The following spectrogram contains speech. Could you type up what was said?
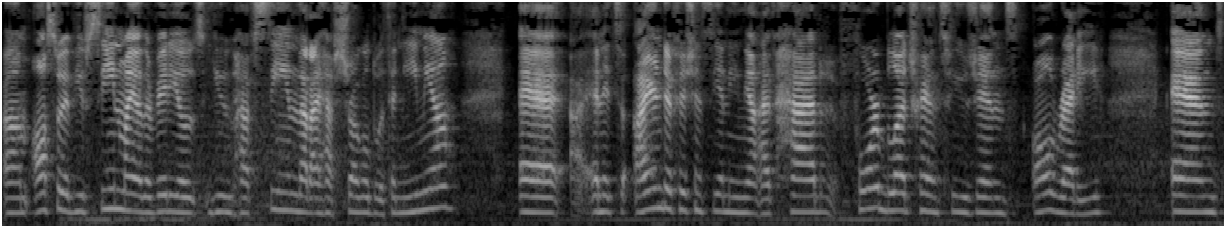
Um, also, if you've seen my other videos, you have seen that I have struggled with anemia. Uh, and it's iron deficiency anemia. I've had four blood transfusions already. And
